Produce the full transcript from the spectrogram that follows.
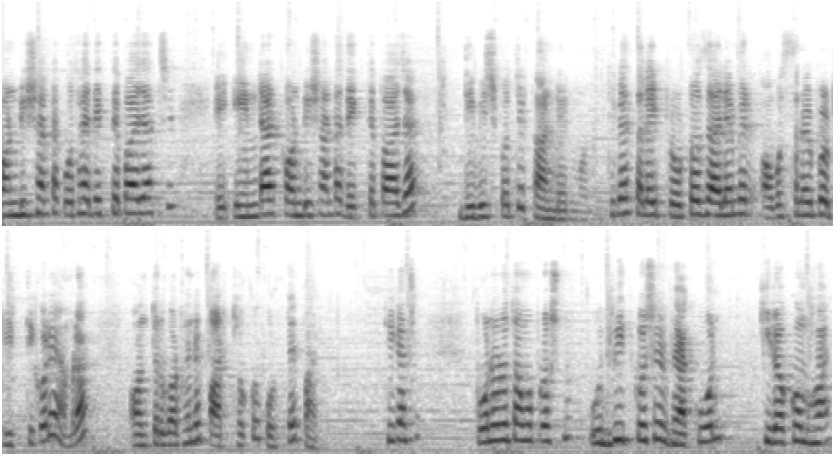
কন্ডিশনটা কোথায় দেখতে পাওয়া যাচ্ছে? এই এন্ডার্ক কন্ডিশনটা দেখতে পাওয়া যায় দ্বিবীজপত্রী কাণ্ডের মধ্যে, ঠিক আছে? তাহলে এই প্রোটোজাইলেমের অবস্থানের উপর ভিত্তি করে আমরা অন্তর্গঠনের পার্থক্য করতে পারি, ঠিক আছে? পনেরোতম প্রশ্ন উদ্ভিদ কোষের ভ্যাকুয়াল কীরকম হয়?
